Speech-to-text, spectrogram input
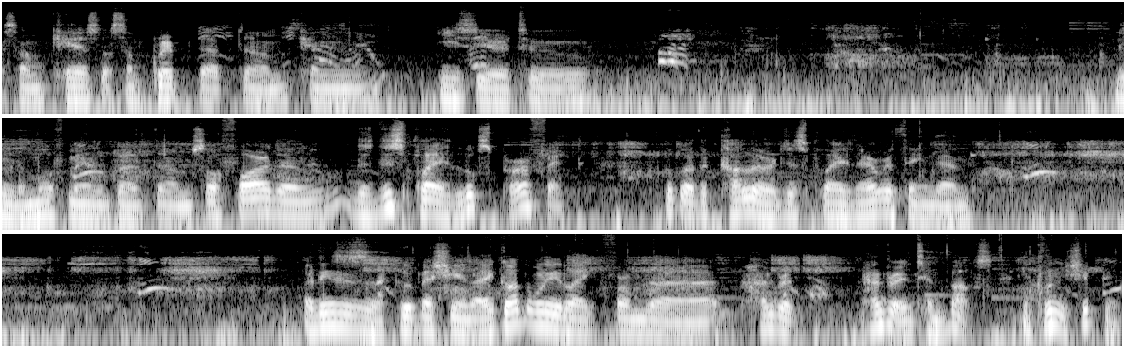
some case or some grip that um, can easier to do the movement but um, so far then the display looks perfect. Look at the color display and everything then. I think this is a good machine. I got only like from the 100 110 bucks including shipping.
